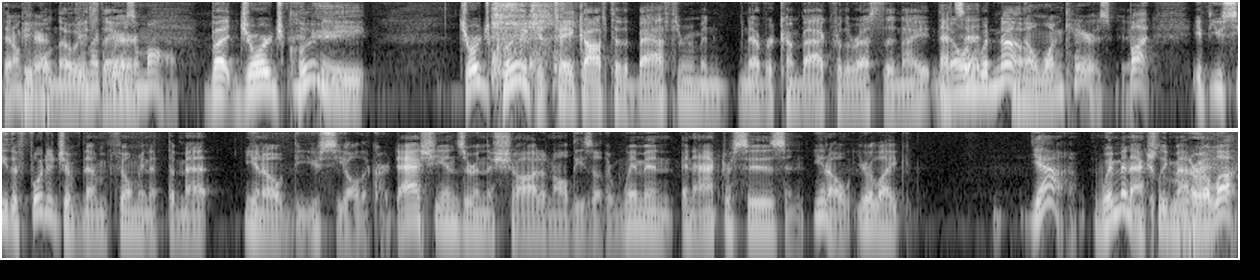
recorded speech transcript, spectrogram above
They don't People care. know They're he's like, there. "Where's them all?" But George Clooney. George Clooney could take off to the bathroom and never come back for the rest of the night. That's no one it. would know. No one cares. But if you see the footage of them filming at the Met, you know, you see all the Kardashians are in the shot and all these other women and actresses, and you know, you're like, yeah, women actually matter a lot.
